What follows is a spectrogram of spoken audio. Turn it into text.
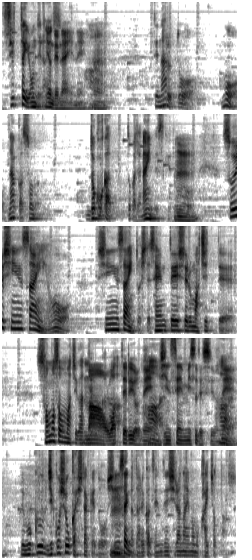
絶対読んでない読んでいないよねはいってなるともうなんかそのどこかとかじゃないんですけど、うん。うんそういう審査員を審査員として選定してる町ってそもそも間違ってるから。まあ終わってるよね。はい。人選ミスですよはい。ねで僕自己紹介したけど審査員が誰か全然知らないまま書いちゃったんですよ、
